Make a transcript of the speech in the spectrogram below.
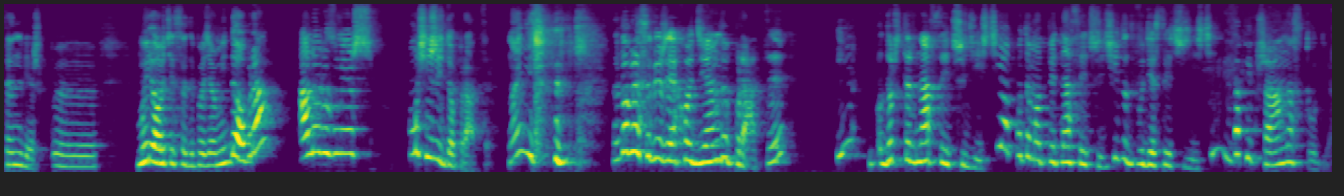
ten wiesz, y, mój ojciec wtedy powiedział mi, dobra, ale rozumiesz, musisz iść do pracy. No i no wyobraź sobie, że ja chodziłam do pracy i do 14.30, a potem od 15.30 do 20.30 zapieprzałam na studia.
